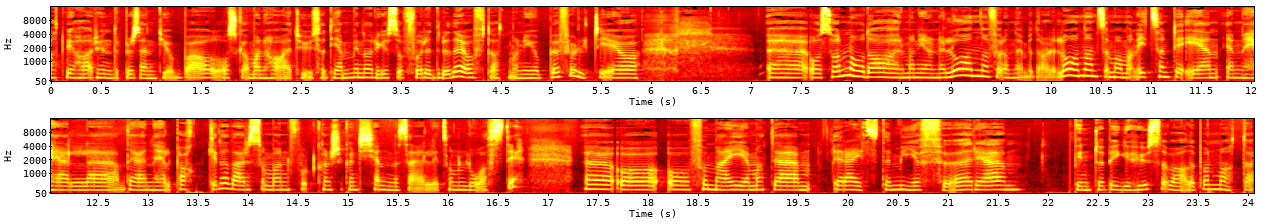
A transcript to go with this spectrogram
at vi har 100% jobber, og skal man ha et hus og et hjem i Norge, så fordrer det ofte at man jobber fulltid. og Uh, og sånn, og da har man gjerne lån, og for å nedbetale lånene, så må man ikke sant, det er, en, en hel, det er en hel pakke det der som man fort kanskje kan kjenne seg litt sånn låst i. Uh, og, og, for meg, i og med at jeg reiste mye før jeg begynte å bygge hus, så var det på en måte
